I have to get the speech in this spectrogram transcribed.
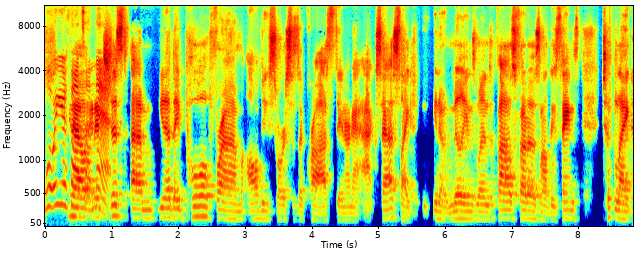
What were your you know, thoughts on and that? it's just um, you know, they pull from all these sources across the internet access, like you know, millions, millions of files, photos, and all these things to like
